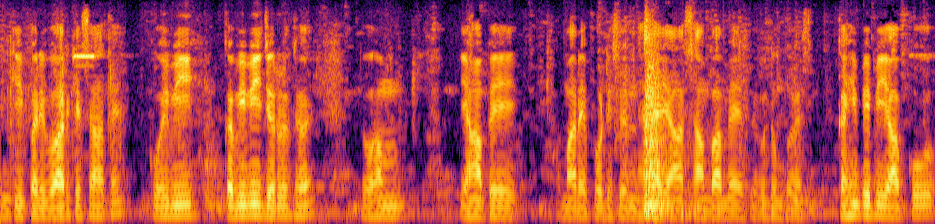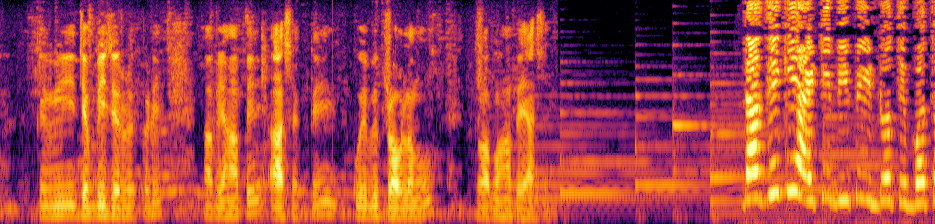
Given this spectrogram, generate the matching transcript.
इनके परिवार के साथ हैं। कोई भी, कभी भी ज़रूरत है तो हम यहाँ पे हमारे फोर्टी सेवन है, यहाँ सांबा में उधमपुर में, कहीं पे भी आपको कभी जब भी ज़रूरत पड़े, आप यहाँ पे आ सकते हैं, कोई भी प्रॉब्लम हो तो आप वहाँ पे आ सकते हैं। ਦੱਸਦੇ ਕਿ ITBP Indo Tibet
